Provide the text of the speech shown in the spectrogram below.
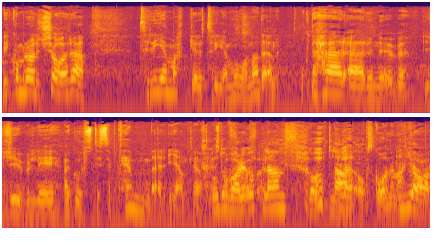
vi kommer att köra tre mackor tre månader. Och det här är nu juli, augusti, september egentligen. Som vi och då var det. Upplands, Gotland Uppland- och Skånemackan? Ja,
